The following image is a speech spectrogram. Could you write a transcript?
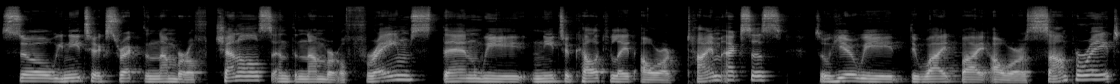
So we need to extract the number of channels and the number of frames. Then we need to calculate our time axis. So here we divide by our sample rate.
